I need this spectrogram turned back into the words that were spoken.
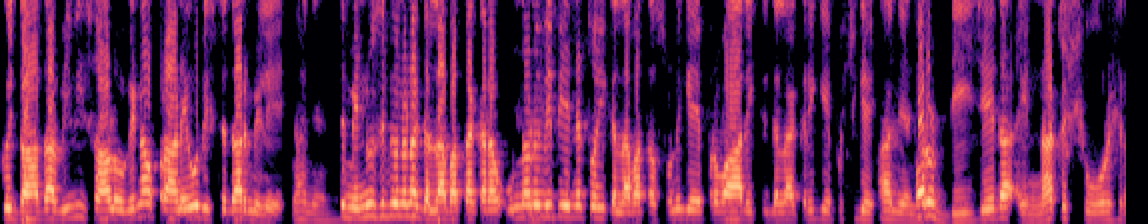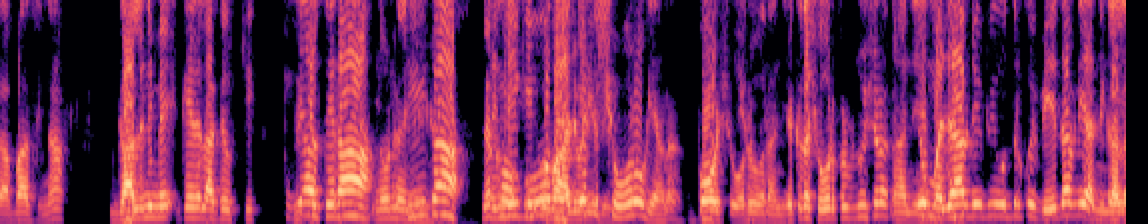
ਕੋਈ 10 10 20 20 ਸਾਲ ਹੋ ਗਏ ਨਾ ਪੁਰਾਣੇ ਉਹ ਰਿਸ਼ਤੇਦਾਰ ਮਿਲੇ। ਤੇ ਮੈਨੂੰ ਸੀ ਵੀ ਉਹਨਾਂ ਨਾਲ ਗੱਲਾਂ ਬਾਤਾਂ ਕਰਾਂ। ਉਹਨਾਂ ਨੂੰ ਵੀ ਵੀ ਇਹਨੇ ਤੋਂ ਹੀ ਗੱਲਾਂ ਬਾਤਾਂ ਸੁਣਗੇ ਪਰਿਵਾਰਿਕ ਗੱਲਾਂ ਕਰੀਏ ਪੁੱਛਗੇ ਹਾਂਜੀ ਹਾਂਜੀ। ਪਰ ਉਹ ਡੀਜੇ ਦਾ ਇੰਨਾ ਕੁ ਸ਼ੋਰ ਸ਼ਰਾਬਾ ਸੀ ਨਾ ਗੱਲ ਨਹੀਂ ਮੈਂ ਕਿਹਦੇ ਲਾਗੇ ਉੱਚੀ ਕੀ ਹਾਲ ਤੇਰਾ? ਠੀਕ ਆ? ਵੇਖੋ ਇੰਨੀ ਕੀ ਉਹ ਆਵਾਜ਼ ਤਾਂ ਬੜੀ ਇੱਕ। ਸ਼ੋਰ ਹੋ ਗਿਆ ਨਾ। ਬਹੁਤ ਸ਼ੋਰ। ਇੱਕ ਤਾਂ ਸ਼ੋਰ ਪ੍ਰਦੂਸ਼ਣ ਉਹ ਮਜ਼ਾ ਨਹੀਂ ਵੀ ਉਧਰ ਕੋਈ ਵੇਦਾ ਵੀ ਨਹੀਂ ਅੱਜ ਕੱਲ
